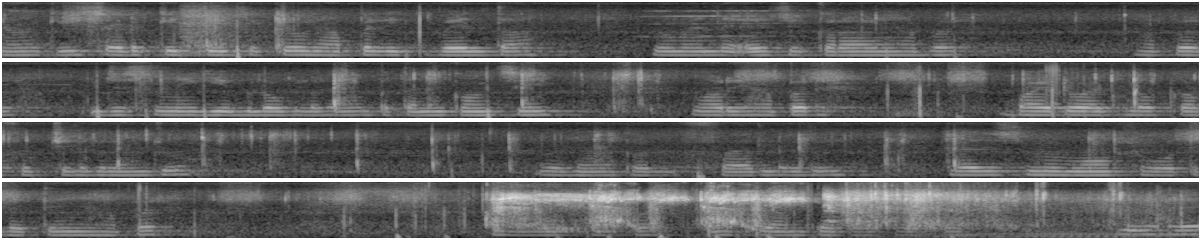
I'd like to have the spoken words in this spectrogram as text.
यहाँ की सड़क के, देख सकते हो, यहाँ पर एक बैल था, जो मैंने ऐसे करा है यहाँ पर यहाँ पर, जिसमें ये ब्लॉक लगाए पता नहीं कौन से, और यहाँ पर वाइट वाइट ब्लॉक काफ़ी अच्छे लग रहे हैं जो। और यहाँ पर फायर लग रही है। इसमें मॉक्स बहुत रहते हैं यहाँ पर। जो है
